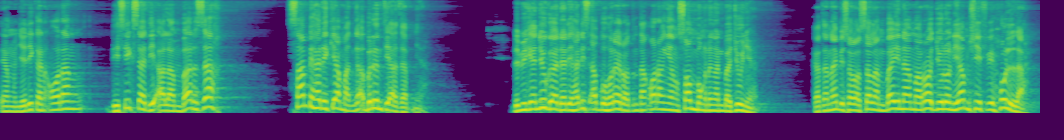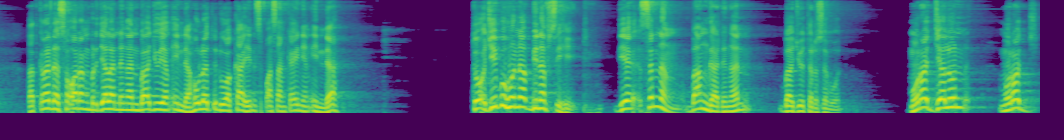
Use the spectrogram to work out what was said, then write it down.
yang menjadikan orang disiksa di alam barzakh sampai hari kiamat, enggak berhenti azabnya. Demikian juga dari hadis Abu Hurairah tentang orang yang sombong dengan bajunya. Kata Nabi SAW, Bainama rajulun yamshi fi hullah. Tatkala ada seorang berjalan dengan baju yang indah, hula itu dua kain, sepasang kain yang indah. Tu'jibuhu binafsihi. Dia senang, bangga dengan baju tersebut. Murajjalun muraj,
